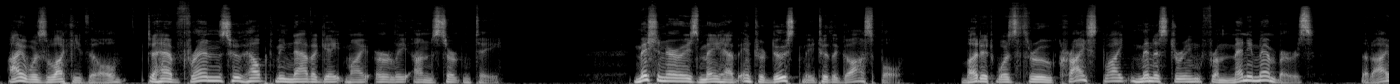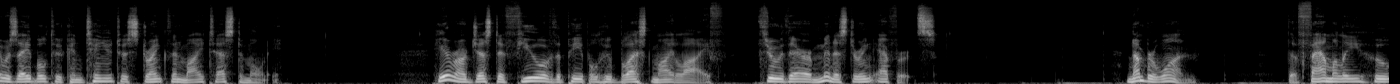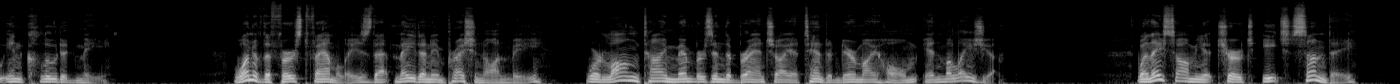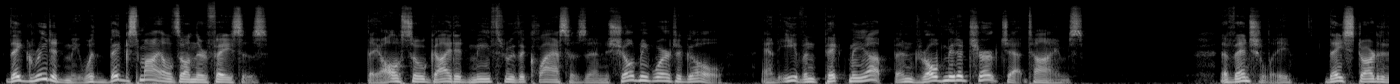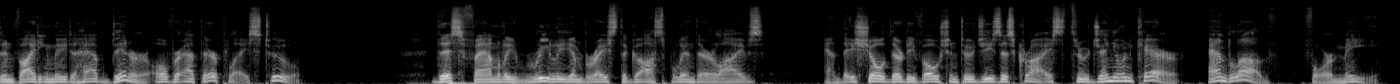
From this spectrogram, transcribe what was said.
I was lucky, though, to have friends who helped me navigate my early uncertainty. Missionaries may have introduced me to the gospel, but it was through Christ like ministering from many members that I was able to continue to strengthen my testimony. Here are just a few of the people who blessed my life through their ministering efforts. Number one, the family who included me. One of the first families that made an impression on me were long-time members in the branch I attended near my home in Malaysia. When they saw me at church each Sunday, they greeted me with big smiles on their faces. They also guided me through the classes and showed me where to go, and even picked me up and drove me to church at times. Eventually, they started inviting me to have dinner over at their place, too. This family really embraced the gospel in their lives and they showed their devotion to Jesus Christ through genuine care and love for me.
